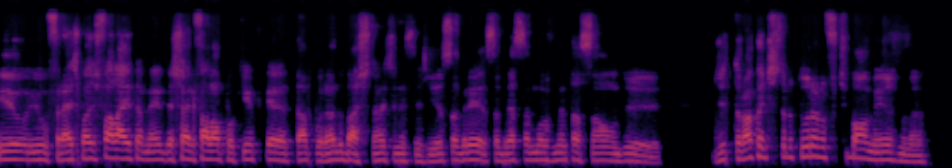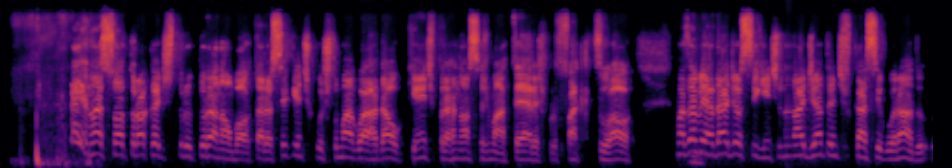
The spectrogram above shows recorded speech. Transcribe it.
E, e o Fred pode falar aí também, deixar ele falar um pouquinho, porque está apurando bastante nesses dias sobre, sobre essa movimentação de, de troca de estrutura no futebol mesmo, né? É, não é só troca de estrutura, não, Baltar. Eu sei que a gente costuma guardar o quente para as nossas matérias, para o factual, mas a verdade é o seguinte: não adianta a gente ficar segurando.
